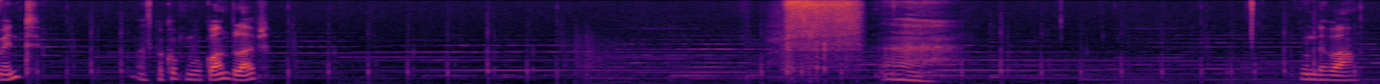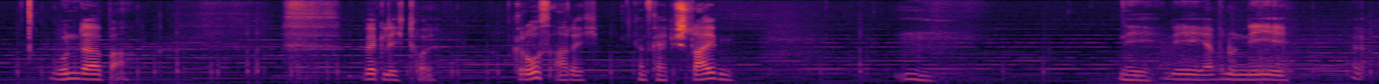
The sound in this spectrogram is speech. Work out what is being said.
Moment. Lass mal gucken, wo Gorn bleibt. Ah. Wunderbar. Wunderbar. Wirklich toll. Großartig. Ich kann es gar nicht beschreiben. Mmh. Nee, nee, einfach nur nee. Ich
